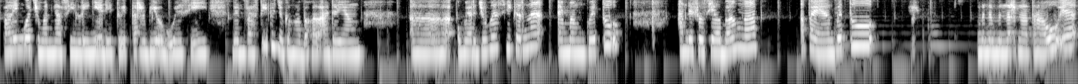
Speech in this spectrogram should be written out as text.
Paling gue cuman ngasih linknya di twitter bio gue sih. Dan pasti itu juga nggak bakal ada yang uh, aware juga sih karena emang gue tuh antisosial banget. Apa ya gue tuh bener-bener nggak tahu ya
